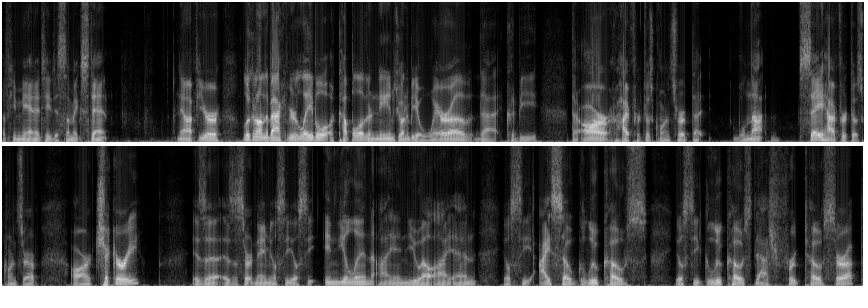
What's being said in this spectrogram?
of humanity to some extent. Now, if you're looking on the back of your label, a couple other names you want to be aware of that could be that are high fructose corn syrup that will not say high fructose corn syrup are chicory is a is a certain name you'll see. You'll see inulin, I N U L I N. You'll see isoglucose. You'll see glucose dash fructose syrup,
